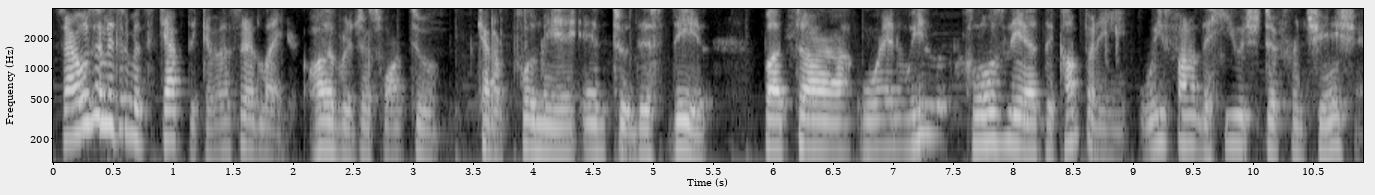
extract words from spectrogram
So i was a little bit skeptical i said like oliver just want to kind of pull me into this deal. But uh, when we look closely at the company we found a huge differentiation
